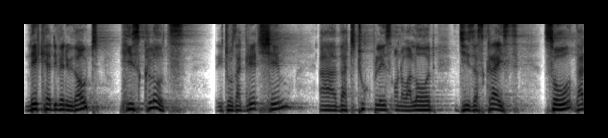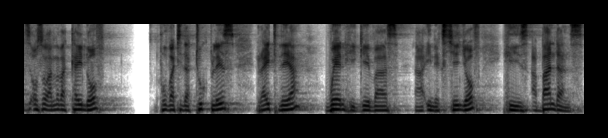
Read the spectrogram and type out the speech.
naked, even without his clothes. It was a great shame uh, that took place on our Lord Jesus Christ. So that's also another kind of poverty that took place right there when he gave us uh, in exchange of his abundance.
